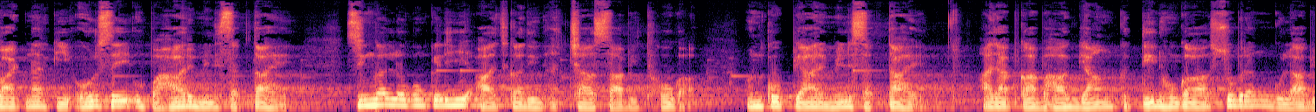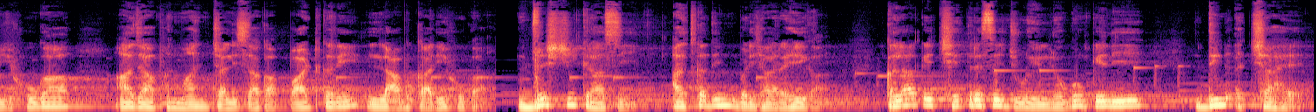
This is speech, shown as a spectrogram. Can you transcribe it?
पार्टनर की ओर से उपहार मिल सकता है। सिंगल लोगों के लिए आज का दिन अच्छा साबित होगा। उनको प्यार मिल सकता है। आज आपका भाग्यांक तीन होगा, शुभ रंग गुलाबी होगा। आज आप हनुमान चालीसा का पाठ करें, लाभकारी होगा। वृश्चिक राशि, आज का दिन बढ़िया रहेगा। कला के क्षेत्र से जुड़े लोगों के लिए दिन अच्छा है।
